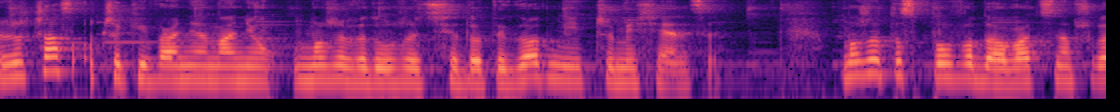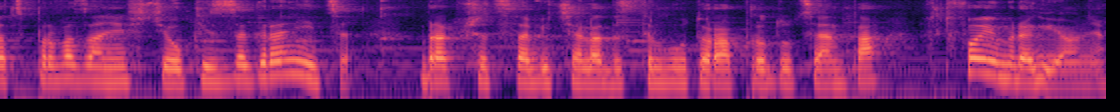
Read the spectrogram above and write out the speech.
że czas oczekiwania na nią może wydłużyć się do tygodni czy miesięcy. Może to spowodować np. sprowadzanie ściółki z zagranicy, brak przedstawiciela dystrybutora producenta w Twoim regionie.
